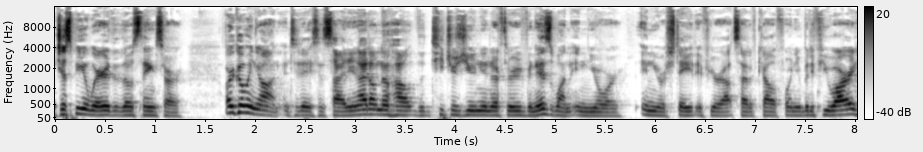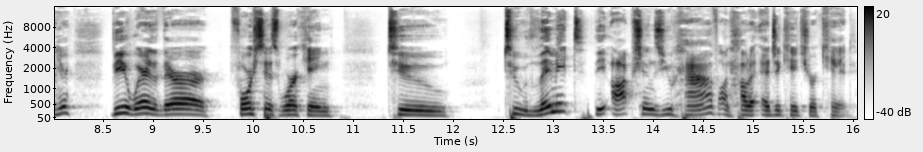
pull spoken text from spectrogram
just be aware that those things are are going on in today's society. And I don't know how the teachers union, if there even is one in your in your state, if you're outside of California, but if you are in here, be aware that there are forces working to to limit the options you have on how to educate your kid.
